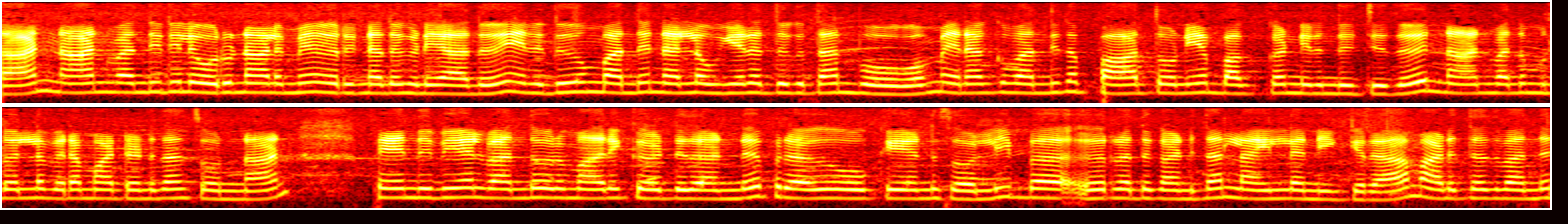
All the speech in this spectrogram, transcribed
தான். நான் வந்து இதில் ஒரு நாளுமே ஏறினது கிடையாது. இதுவும் வந்து நல்ல உயரத்துக்கு தான் போகும். எனக்கு வந்து இதை பார்த்தோன்னே பக்கன் இருந்துச்சுது. நான் வந்து முதல்ல விடமாட்டேன்னு தான் சொன்னான். பேந்துவியல் வந்து ஒரு மாதிரி கேட்டுதாண்டு. பிறகு ஓகேன்னு சொல்லி இப்போ ஏறுறதுக்காண்டி தான் லைனில் நிற்கிறோம் அடுத்தது வந்து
